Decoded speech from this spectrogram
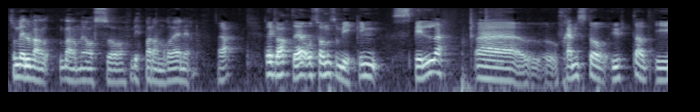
som vil være, være med oss og vippe det andre veien igjen. Ja, det er klart det. Og sånn som Viking spiller, eh, fremstår utad i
